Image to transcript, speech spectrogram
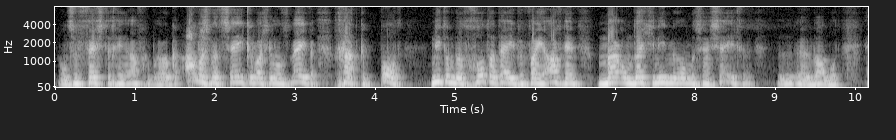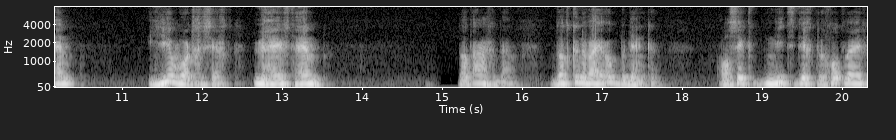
Onze vestigingen afgebroken. Alles wat zeker was in ons leven gaat kapot. Niet omdat God dat even van je afneemt, maar omdat je niet meer onder zijn zegen uh, wandelt. En hier wordt gezegd, u heeft hem dat aangedaan. Dat kunnen wij ook bedenken. Als ik niet dicht bij God leef,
